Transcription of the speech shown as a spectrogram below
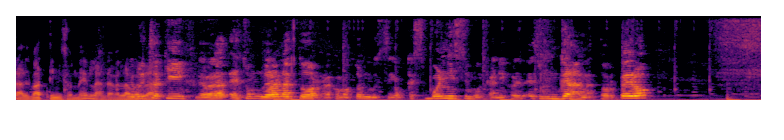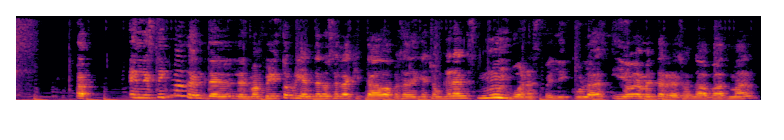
al Battinson, eh, la, la- la Lo he dicho verdad. aquí, de verdad, es un gran actor. ¿eh? Como actor, me digo que es buenísimo el canijo, es, es un gran actor. Pero ah, el estigma del, vampirito brillante no se le ha quitado, a pesar de que ha hecho grandes, muy buenas películas. Y obviamente regresando a Batman.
